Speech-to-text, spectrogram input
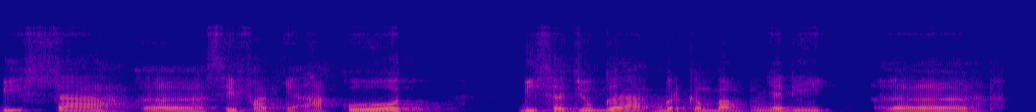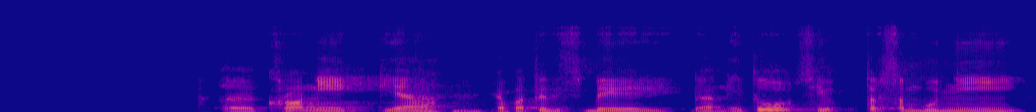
bisa uh, sifatnya akut, bisa juga berkembang menjadi uh, uh, kronik ya, hmm. hepatitis B dan itu tersembunyi.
